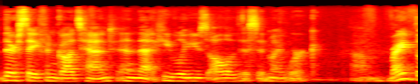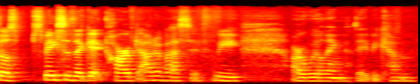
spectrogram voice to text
they're safe in God's hand, and that He will use all of this in my work. Um, right, those spaces that get carved out of us, if we are willing, they become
